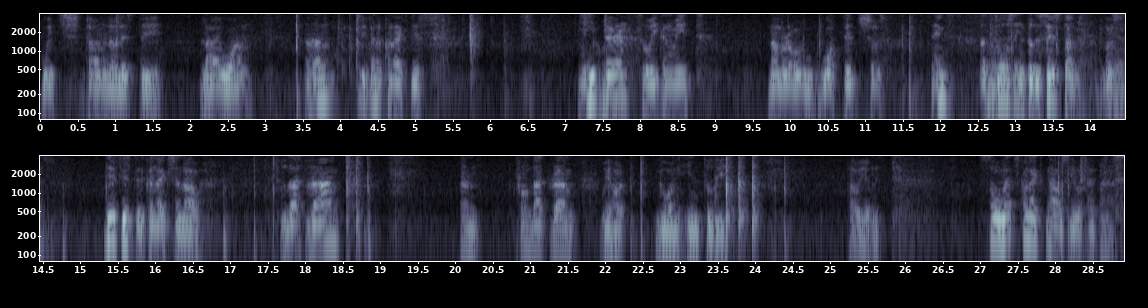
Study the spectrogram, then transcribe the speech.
which terminal is the live one and then we're going to connect this meter so, we can meet number of wattage things that goes into the system because Yes. This is the connection now to that ramp and from that ramp we are going into the power unit so let's connect now see what happens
